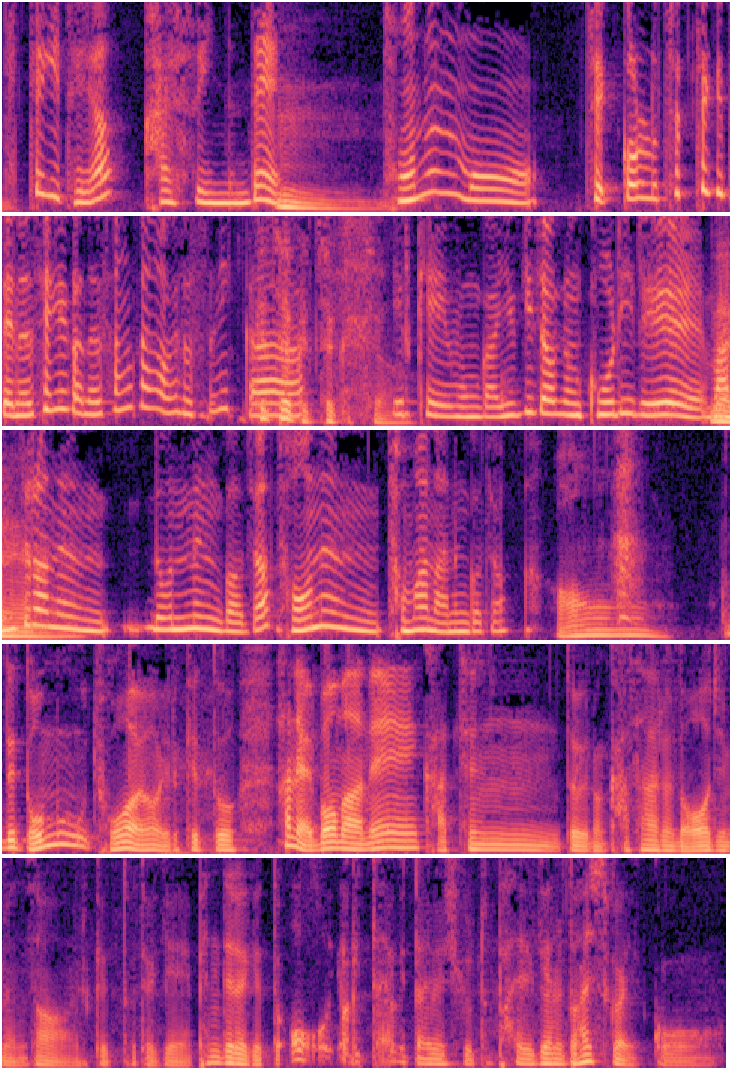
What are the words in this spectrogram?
채택이 돼야 갈 수 있는데 음. 저는 뭐 제 걸로 채택이 되는 세계관을 상상하면서 쓰니까 그쵸 그쵸 그쵸. 이렇게 뭔가 유기적인 고리를 네. 만들어는 놓는 거죠. 저는 저만 아는 거죠. 어. 근데 너무 좋아요. 이렇게 또 한 앨범 안에 같은 또 이런 가사를 넣어주면서 이렇게 또 되게 팬들에게 또, 어, 여기 있다, 여기 있다, 이런 식으로 또 발견을 또 할 수가 있고.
